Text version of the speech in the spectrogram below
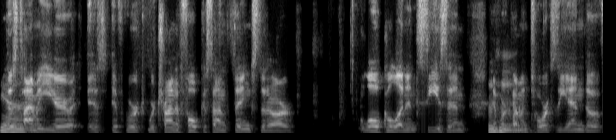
Yeah. This time of year is if we're we're trying to focus on things that are local and in season, and mm-hmm. we're coming towards the end of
